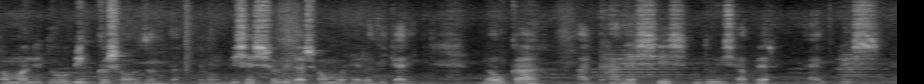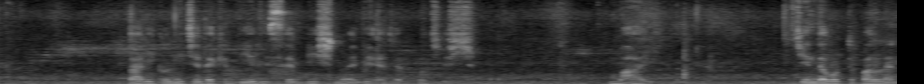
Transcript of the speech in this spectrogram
সম্মানিত অভিজ্ঞ সহযোদ্ধা এবং বিশেষ সুবিধা সমূহের অধিকারী। নৌকা আর ধানের শীষ দুই সাপের এক বিষ। তারিখও নিচে দেখে দিয়ে দিচ্ছে বিশ নয় দুই হাজার পঁচিশ। ভাই, চিন্তা করতে পারলেন?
